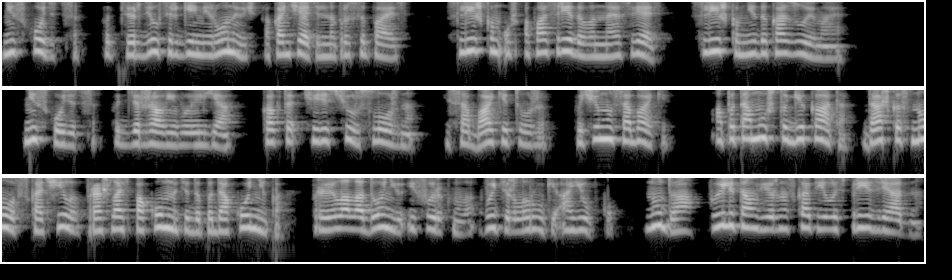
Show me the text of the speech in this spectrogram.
Не сходится, подтвердил Сергей Миронович, окончательно просыпаясь. Слишком уж опосредованная связь, слишком недоказуемая. Не сходится, поддержал его Илья. Как-то чересчур сложно. И собаки тоже. Почему собаки? А потому что Геката. Дашка снова вскочила, прошлась по комнате до подоконника, провела ладонью и фыркнула, вытерла руки о юбку. Ну да, пыли там верно скопилось преизрядно.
